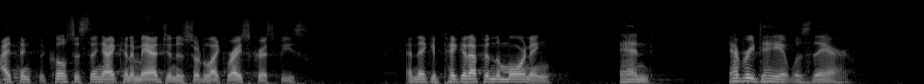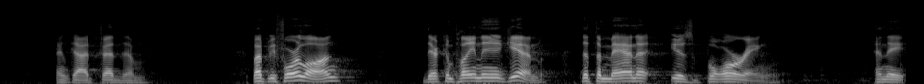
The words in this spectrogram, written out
I think the closest thing I can imagine is sort of like Rice Krispies. And they could pick it up in the morning, and every day it was there, and God fed them. But before long, they're complaining again that the manna is boring. And they,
